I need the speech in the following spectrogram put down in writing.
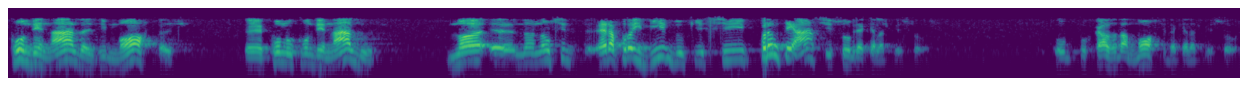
condenadas e mortas eh, como condenados, eh, não, não se, era proibido que se pranteasse sobre aquelas pessoas, ou por causa da morte daquelas pessoas.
